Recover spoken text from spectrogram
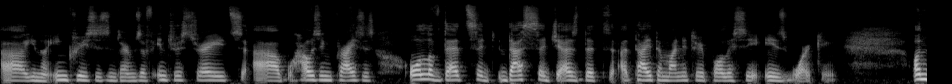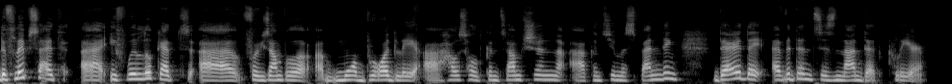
uh, you know increases in terms of interest rates, uh, housing prices, all of that su- does suggest that a tighter monetary policy is working. On the flip side, uh, if we look at, uh, for example, uh, more broadly, uh, household consumption, uh, consumer spending, there the evidence is not that clear.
